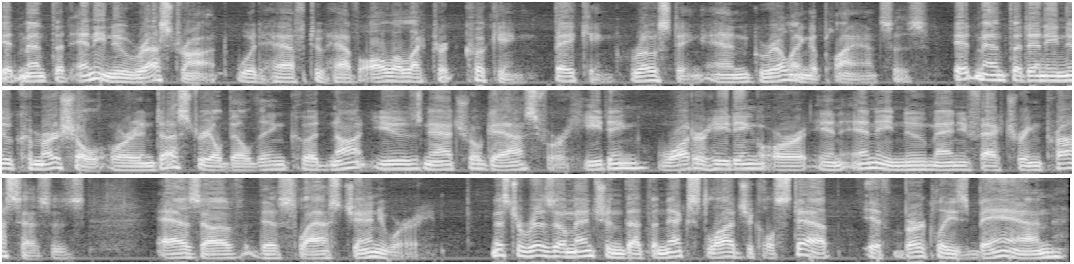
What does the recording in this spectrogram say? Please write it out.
It meant that any new restaurant would have to have all electric cooking, baking, roasting, and grilling appliances. It meant that any new commercial or industrial building could not use natural gas for heating, water heating, or in any new manufacturing processes as of this last January. Mr. Rizzo mentioned that the next logical step, if Berkeley's ban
